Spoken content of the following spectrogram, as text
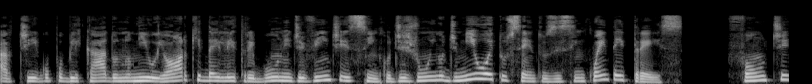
artigo publicado no New York Daily Tribune de 25 de junho de 1853. Fonte,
